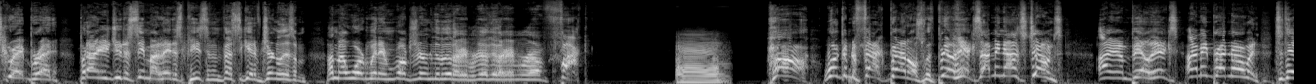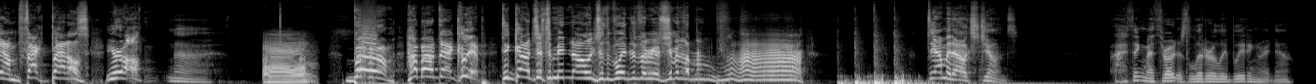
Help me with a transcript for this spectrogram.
That's great, Brett, but I need you to see my latest piece of investigative journalism on my award-winning... World journal. Fuck! Ha! Welcome to Fact Battles with Bill Hicks. I'm Alex Jones. I am Bill Hicks. I mean Brett Norwood. Today on Fact Battles, you're all... Nah. Boom! How about that clip? Did God just admit knowledge of the... Void? Damn it, Alex Jones! I think my throat is literally bleeding right now.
